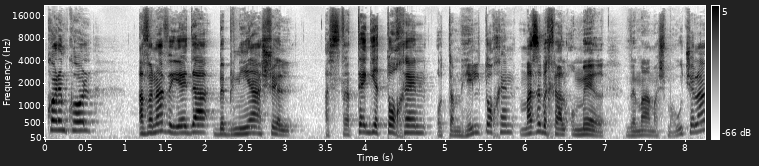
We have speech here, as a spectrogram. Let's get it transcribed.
קודם כל, הבנה וידע בבנייה של אסטרטגיית תוכן או תמהיל תוכן, מה זה בכלל אומר ומה המשמעות שלה.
